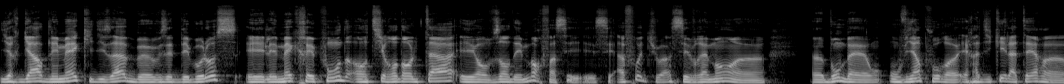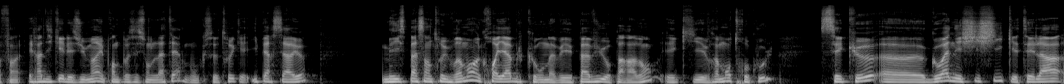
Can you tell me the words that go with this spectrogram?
ils regardent les mecs, ils disent ah bah, vous êtes des bolos et les mecs répondent en tirant dans le tas et en faisant des morts. Enfin c'est affreux tu vois. C'est vraiment euh, euh, bon ben on, vient pour euh, éradiquer la terre, enfin éradiquer les humains et prendre possession de la terre. Donc ce truc est hyper sérieux. Mais il se passe un truc vraiment incroyable qu'on n'avait pas vu auparavant et qui est vraiment trop cool. C'est que Gohan et Shishi qui étaient là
